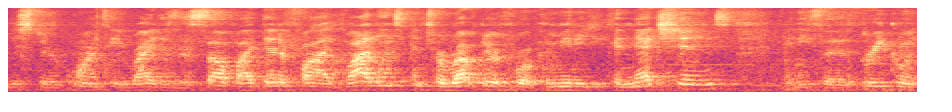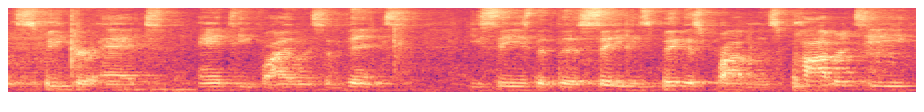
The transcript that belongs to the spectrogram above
Mr. Quante Wright is a self-identified violence interrupter for Community Connections, and he's a frequent speaker at anti-violence events. He sees that the city's biggest problem is poverty,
